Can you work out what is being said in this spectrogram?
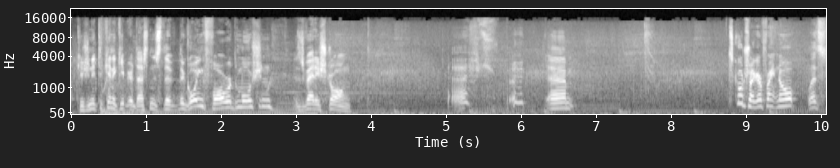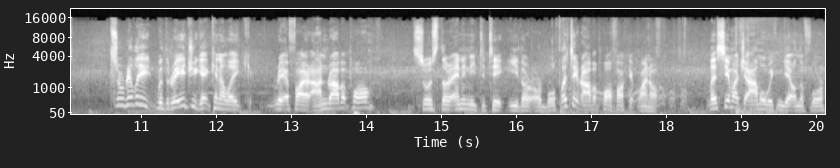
Because you need to kind of keep your distance. The, the going forward motion is very strong. Uh, um, let's go trigger fight. No, let's so really, with Rage, you get kind of like Rate of Fire and Rabbit Paw. So is there any need to take either or both? Let's take Rabbit Paw, fuck it, why not? Let's see how much ammo we can get on the floor.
